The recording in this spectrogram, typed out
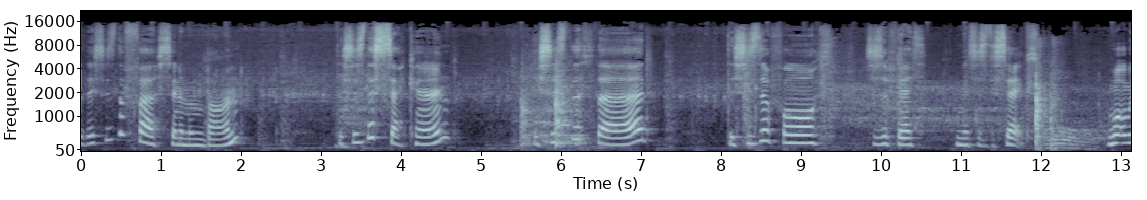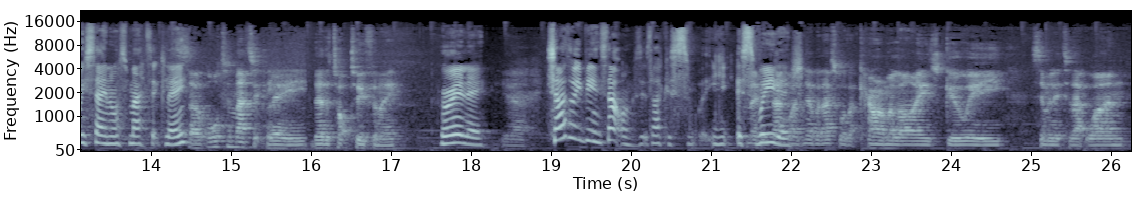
So this is the first cinnamon bun. This is the second. This is the third. This is the fourth. This is the fifth. And this is the sixth. What are we saying automatically? So automatically, they're the top two for me. Really? Yeah. So I thought you'd be into that one because it's like a, a Swedish. one- no, but that's more like caramelized, gooey, similar to that one.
